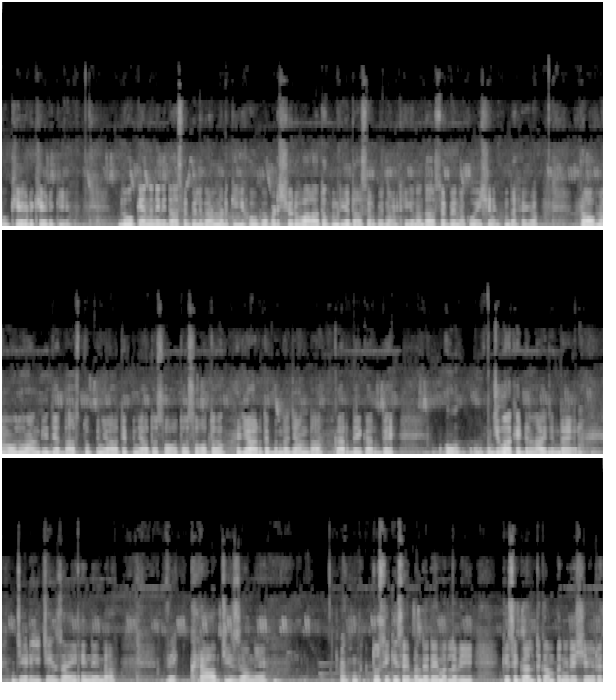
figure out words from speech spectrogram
ਉਹ ਖੇਡ ਖੇਡ ਕੇ। ਲੋਕ ਕਹਿੰਦੇ ਨੇ ਵੀ 10 ਰੁਪਏ ਲਗਾਉਣ ਨਾਲ ਕੀ ਹੋਊਗਾ ਬਟ ਸ਼ੁਰੂਆਤ ਹੁੰਦੀ ਹੈ 10 ਰੁਪਏ ਨਾਲ, ਠੀਕ ਹੈ ਨਾ? 10 ਰੁਪਏ ਨਾਲ ਕੋਈ ਇਸ਼ੂ ਨਹੀਂ ਹੁੰਦਾ ਹੈਗਾ। ਪ੍ਰੋਬਲਮ ਉਦੋਂ ਆਉਂਦੀ ਹੈ ਜਦ 10 ਤੋਂ 50 ਤੇ 50 ਤੋਂ 100 ਤੋਂ 100 ਤੋਂ 1000 ਤੇ ਬੰਦਾ ਜਾਂਦਾ, ਕਰਦੇ ਕਰਦੇ ਉਹ ਜੂਆ ਖੇਡਣ ਲੱਗ ਜਾਂਦਾ ਯਾਰ। ਜਿਹੜੀ ਚੀਜ਼ਾਂ ਇਹ ਨੇ ਨਾ, ਵੀ ਖਰਾਬ ਚੀਜ਼ਾਂ ਨੇ, ਤੁਸੀਂ ਕਿਸੇ ਬੰਦੇ ਦੇ ਮਤਲਬ ਵੀ ਕਿਸੇ ਗਲਤ ਕੰਪਨੀ ਦੇ ਸ਼ੇਅਰ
